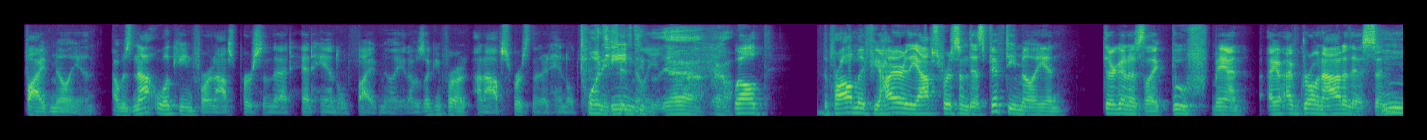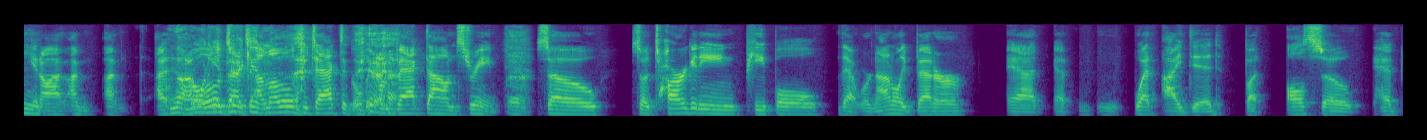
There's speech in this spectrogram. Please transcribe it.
five million. I was not looking for an ops person that had handled five million. I was looking for an, an ops person that had handled 20, 15 50 million. Yeah. yeah. Well, the problem if you hire the ops person that's 50 million, they're gonna just like, boof, man, I, I've grown out of this, and Mm. you know, I, I'm I'm I, No, I I'm, a little too. I'm a little too tactical to come back downstream. Uh, So so targeting people that were not only better at at what I did, but also had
